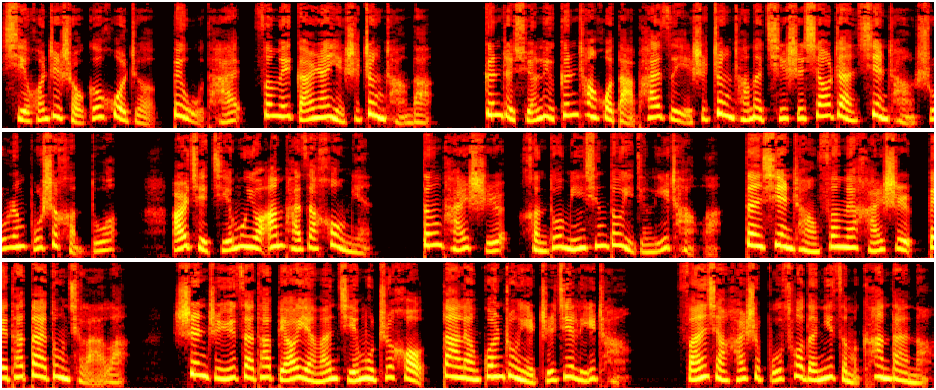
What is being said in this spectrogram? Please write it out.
喜欢这首歌或者被舞台氛围感染也是正常的，跟着旋律跟唱或打拍子也是正常的。其实肖战现场熟人不是很多，而且节目又安排在后面，登台时很多明星都已经离场了，但现场氛围还是被他带动起来了。甚至于在他表演完节目之后，大量观众也直接离场，反响还是不错的。你怎么看待呢？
